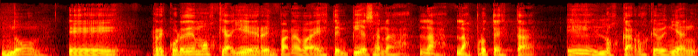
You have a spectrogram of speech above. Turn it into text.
No, eh, recordemos que ayer en Panamá Este empiezan las, las- las protestas, eh, los carros que venían,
